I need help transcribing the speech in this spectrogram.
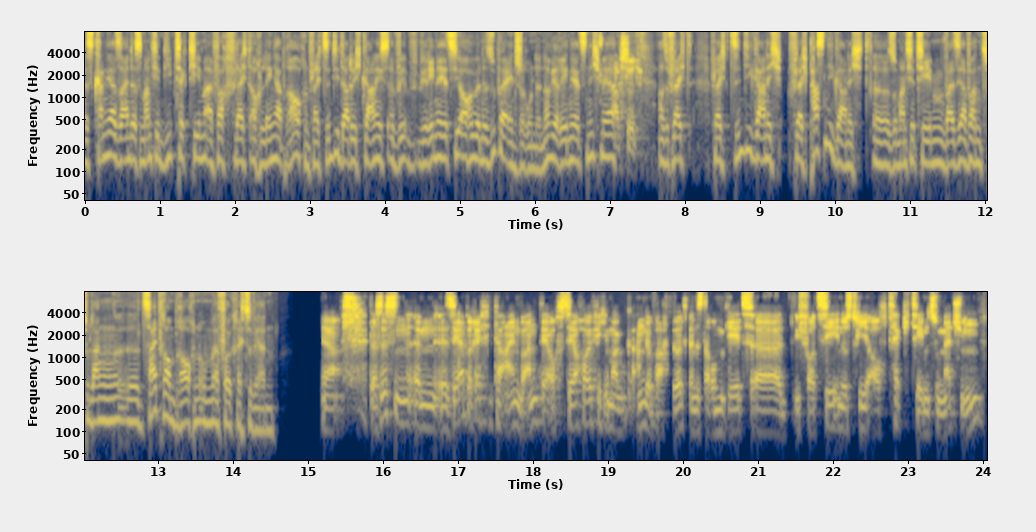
es kann ja sein, dass manche Deep Tech-Themen einfach vielleicht auch länger brauchen. Vielleicht sind die dadurch gar nicht, wir, wir reden ja jetzt hier auch über eine Super Angel-Runde, ne? Wir reden jetzt nicht mehr. Absolut. Also vielleicht, vielleicht sind die gar nicht, vielleicht passen die gar nicht, äh, so manche Themen, weil sie einfach einen zu langen äh, Zeitraum brauchen, um erfolgreich zu werden. Ja, das ist ein ähm, sehr berechtigter Einwand, der auch sehr häufig immer angebracht wird, wenn es darum geht, äh, die VC-Industrie auf Tech-Themen zu matchen.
